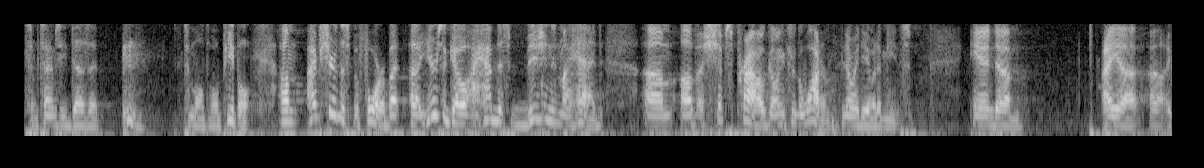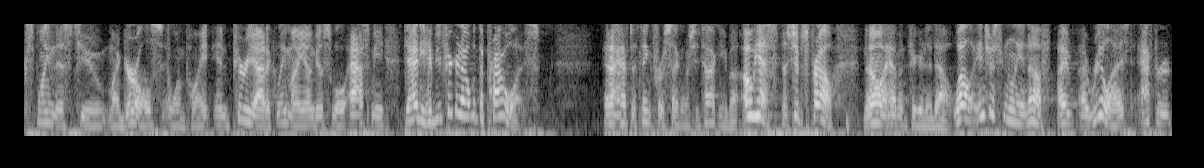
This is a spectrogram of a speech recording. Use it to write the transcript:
Sometimes he does it to multiple people. Um, I've shared this before, but uh, years ago I had this vision in my head um, of a ship's prow going through the water. No idea what it means. And um, I uh, uh, explained this to my girls at one point, and periodically my youngest will ask me, Daddy, have you figured out what the prow was? And I have to think for a second, what she's talking about? Oh, yes, the ship's prow. No, I haven't figured it out. Well, interestingly enough, I, I realized after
